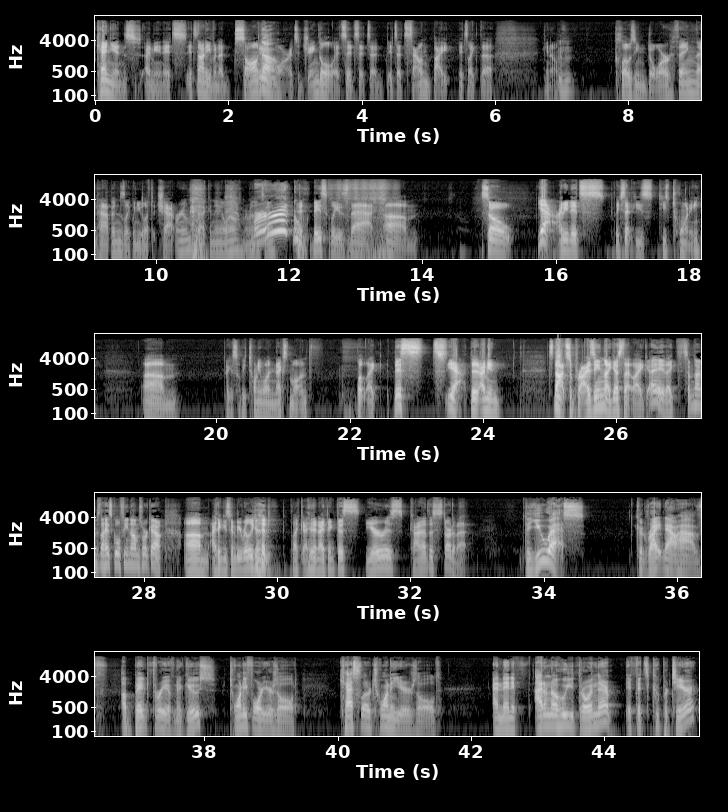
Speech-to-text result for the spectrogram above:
kenyans i mean it's it's not even a song No. anymore. It's a jingle. It's it's it's a it's a sound bite. It's like the you know Mm-hmm. closing door thing that happens like when you left a chat room back in aol Remember that it basically is that um so yeah i mean it's like i said he's he's 20 um I guess he'll be 21 next month. But like this, yeah, I mean, it's not surprising, I guess that like, hey, like sometimes the high school phenoms work out. Um, I think he's gonna be really good. Like, and I think this year is kind of the start of that. The U.S. could right now have a big three of Nuguse, 24 years old, Kessler, 20 years old, and then if I don't know who you throw in there, if it's Cooper Teare,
